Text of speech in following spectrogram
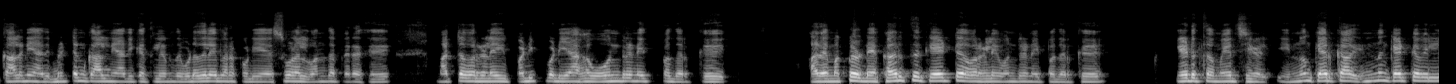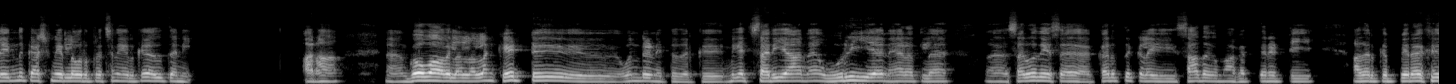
காலனி பிரிட்டன் காலனி ஆதிக்கத்திலிருந்து விடுதலை பெறக்கூடிய சூழல் வந்த பிறகு மற்றவர்களை படிப்படியாக ஒன்றிணைப்பதற்கு அதை மக்களுடைய கருத்து கேட்டு அவர்களை ஒன்றிணைப்பதற்கு எடுத்த முயற்சிகள். இன்னும் கேட்க இன்னும் கேட்கவில்லை. இன்னும் காஷ்மீர்ல ஒரு பிரச்சனை இருக்கு அது தனி. ஆனா கோவாவிலெல்லாம் எல்லாம் கேட்டு ஒன்றிணைத்ததற்கு மிகச் சரியான உரிய நேரத்துல சர்வதேச கருத்துக்களை சாதகமாக திரட்டி அதற்கு பிறகு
